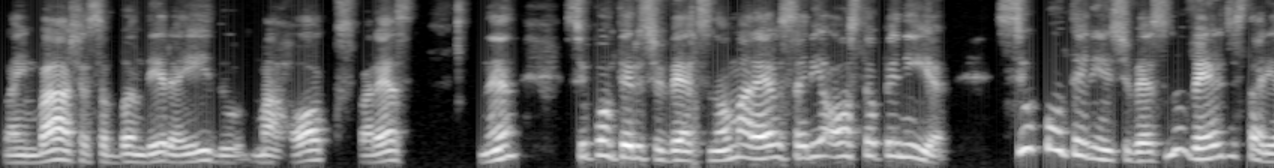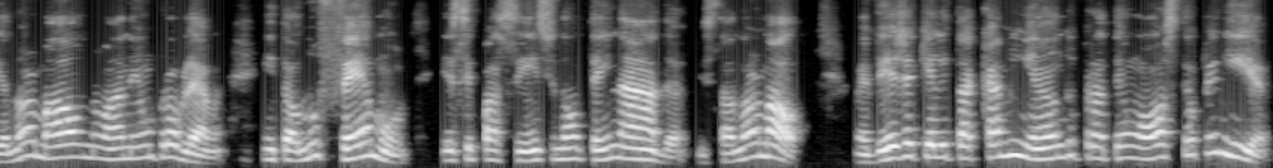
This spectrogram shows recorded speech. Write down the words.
lá embaixo, essa bandeira aí do Marrocos, parece, né? Se o ponteiro estivesse no amarelo, seria osteopenia. Se o ponteirinho estivesse no verde, estaria normal, não há nenhum problema. Então, no fêmur, esse paciente não tem nada, está normal. Mas veja que ele está caminhando para ter uma osteopenia,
